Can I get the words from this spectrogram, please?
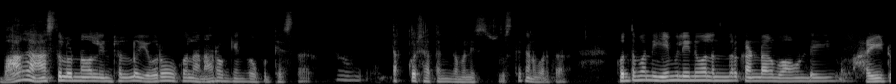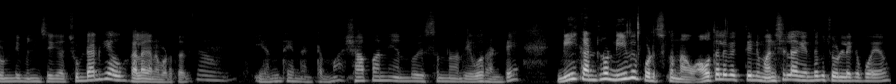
బాగా ఆస్తులు ఉన్న వాళ్ళ ఇంట్లో ఎవరో ఒకళ్ళు అనారోగ్యంగా పుట్టేస్తారు. తక్కువ శాతం గమనిస్తే చూస్తే కనబడతారు. కొంతమంది ఏమి లేని వాళ్ళందరూ కండాలు బాగుండి హైట్ ఉండి మంచిగా చూడ్డానికి ఒక కళ కనబడుతుంది. అవును ఎంత ఏంటంటమ్మా శాపాన్ని అనుభవిస్తున్నది ఎవరంటే నీ కంట్లో నీవే పొడుచుకున్నావు. అవతల వ్యక్తిని మనిషిలాగా ఎందుకు చూడలేకపోయావు?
